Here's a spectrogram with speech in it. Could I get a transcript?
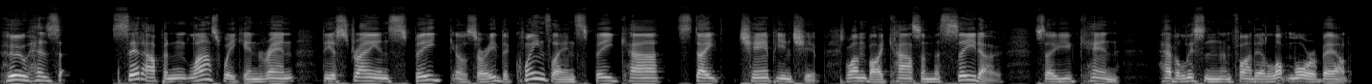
who has set up and last weekend ran the Australian Speed, oh sorry, the Queensland Speed Car State Championship, won by Carson Macedo. So you can have a listen and find out a lot more about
